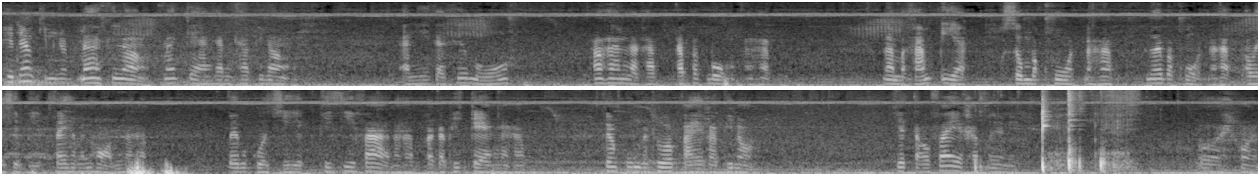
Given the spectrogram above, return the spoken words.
เฮ็ดแนวกินกันมาพี่น้องมาแกงกันครับ พี่น้อง อันนี้ก็คือหมูข้าวหั่นแหละครับ กับผักบุ้งนะครับน้ำมะขามเปียกสมบักโหดนะครับเนื้อบักโหดนะครับ เอาไปเสียบีบใส่ให้มันหอมนะครับใบมะกรูดฉีกพริกซี่ฟ้านะครับแล้วก็พริกแกงนะครับ เครื่องปรุงกระทั่วไปครับ พี่น้องเฮ็ดเตาไฟครับมือนี้โอ้ยหอน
